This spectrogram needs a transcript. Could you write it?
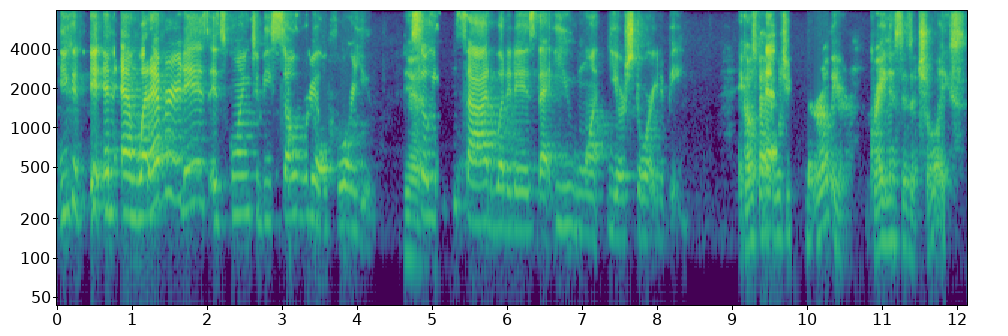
You could it, and, and whatever it is, it's going to be so real for you. Yeah. So you decide what it is that you want your story to be. It goes back to what you said earlier. Greatness is a choice.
